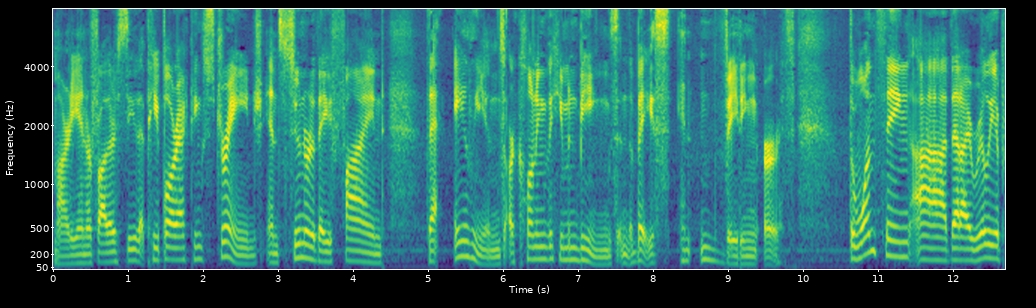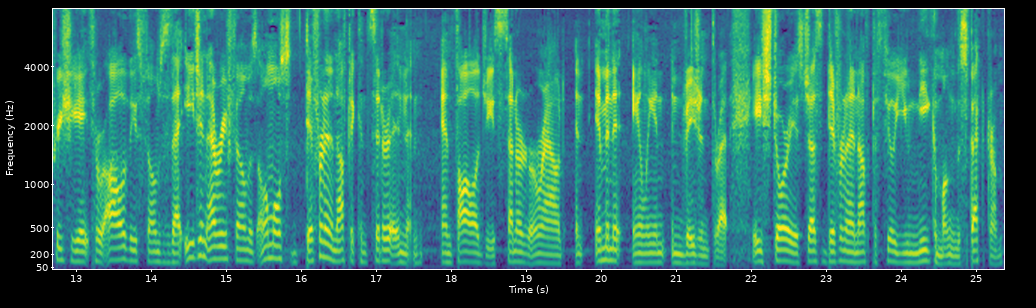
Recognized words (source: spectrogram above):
Marti and her father see that people are acting strange, and sooner they find that aliens are cloning the human beings in the base and invading Earth. The one thing uh, that I really appreciate through all of these films is that each and every film is almost different enough to consider it an anthology centered around an imminent alien invasion threat. Each story is just different enough to feel unique among the spectrum.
